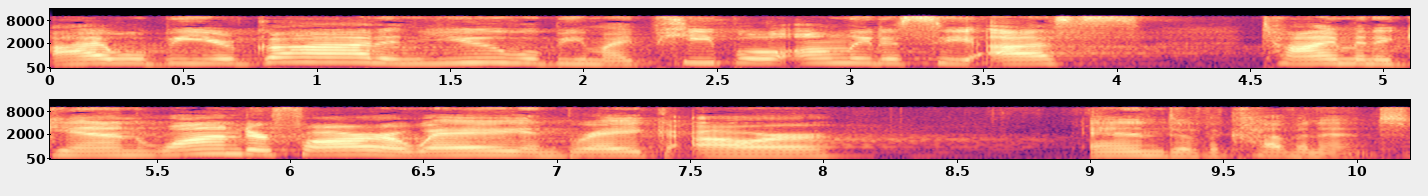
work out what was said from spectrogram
I will be your God and you will be my people, only to see us time and again wander far away and break our end of the covenant.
